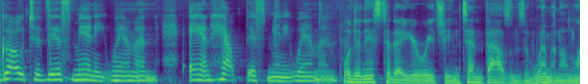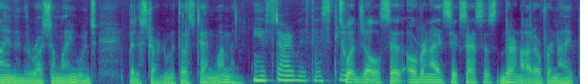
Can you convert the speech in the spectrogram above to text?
go to this many women and help this many women. Well, Denise, today you're reaching ten thousands of women online in the Russian language, but it started with those 10 women. It started with those 10. It's what Joel said overnight successes, they're not overnight.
